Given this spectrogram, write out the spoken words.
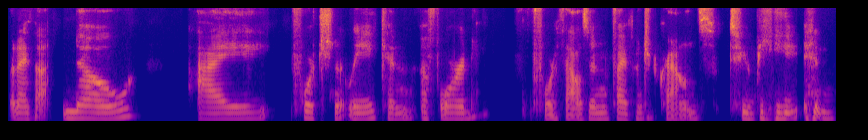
but I thought, no, I fortunately can afford 4,500 crowns to be in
